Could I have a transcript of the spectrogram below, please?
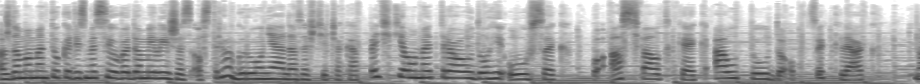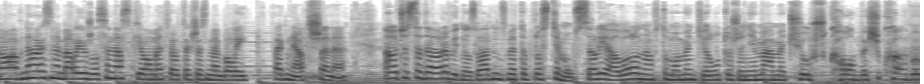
Až do momentu, kedy sme si uvedomili, že z Ostrého Grúňa nás ešte čaká 5 kilometrov dlhý úsek po asfaltke k autu do obce Kľak No a v nohách sme mali už 18 km, takže sme boli tak nadšené. No čo sa dalo robiť? No zvládnuť sme to proste museli, ale bolo nám v tom momente ľúto, že nemáme či už kolobežku alebo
